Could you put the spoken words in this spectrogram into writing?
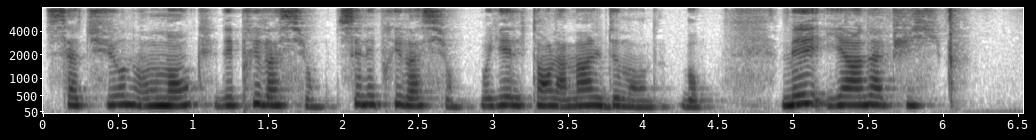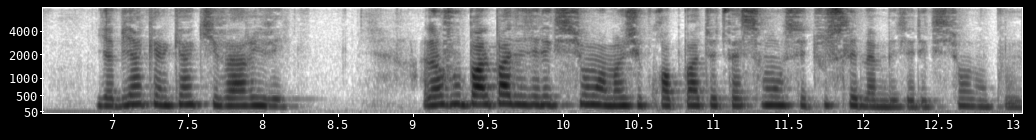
Saturne, on manque des privations. C'est les privations. Vous voyez, le temps, la main, elle demande. Bon. Mais il y a un appui. Il y a bien quelqu'un qui va arriver. Alors, je vous parle pas des élections. Hein. Moi, j'y crois pas. De toute façon, c'est tous les mêmes, les élections. Donc, euh,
